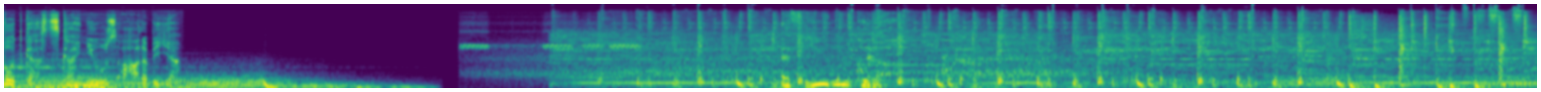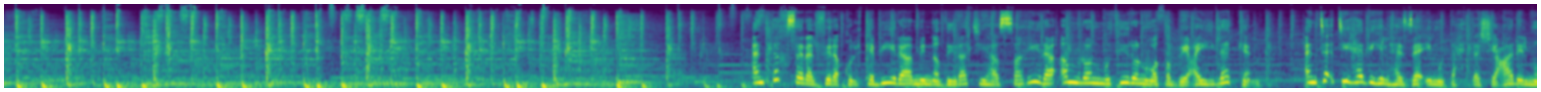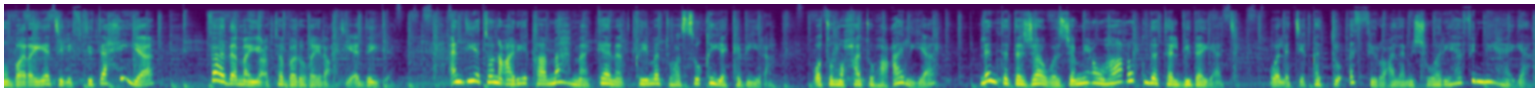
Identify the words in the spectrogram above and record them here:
بودكاست سكاي نيوز عربية. أثير الكرة. أن تخسر الفرق الكبيرة من نظيرتها الصغيرة أمر مثير وطبيعي لكن أن تأتي هذه الهزائم تحت شعار المباريات الافتتاحية فهذا ما يعتبر غير اعتيادي. أندية عريقة مهما كانت قيمتها السوقية كبيرة وطموحاتها عالية لن تتجاوز جميعها عقدة البدايات والتي قد تؤثر على مشوارها في النهاية.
